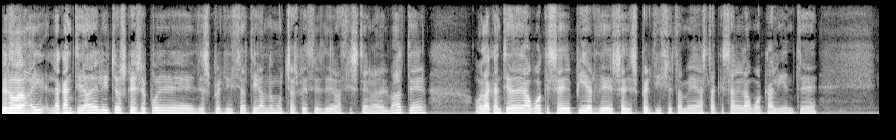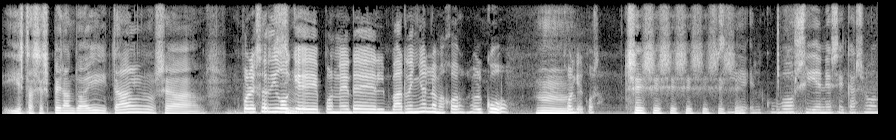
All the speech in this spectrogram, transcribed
Pero hay la cantidad de litros que se puede desperdiciar tirando muchas veces de la cisterna del váter, o la cantidad de agua que se pierde, se desperdicia también hasta que sale el agua caliente y estás esperando ahí y tal, o sea... Por eso digo que poner el barreño es lo mejor, el cubo. mm. cualquier cosa. Sí, sí, sí, sí, sí, sí, sí, El cubo sí, en ese caso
